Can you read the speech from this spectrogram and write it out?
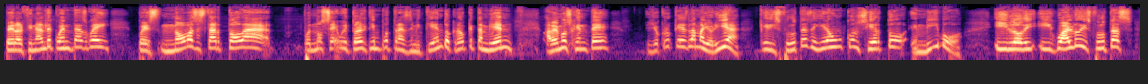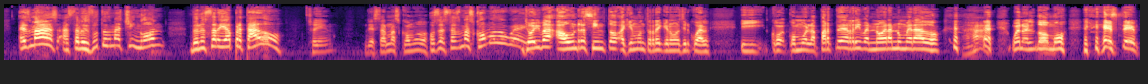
Pero al final de cuentas, güey, pues no vas a estar toda, pues no sé, güey, todo el tiempo transmitiendo. Creo que también habemos gente, yo creo que es la mayoría, que disfrutas de ir a un concierto en vivo. Y lo igual lo disfrutas, es más, hasta lo disfrutas más chingón de no estar ahí apretado. Sí, de estar más cómodo. O sea, estás más cómodo, güey. Yo iba a un recinto aquí en Monterrey, que no voy a decir cuál, y co- como la parte de arriba no era numerado, Ajá. bueno, el domo, este,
